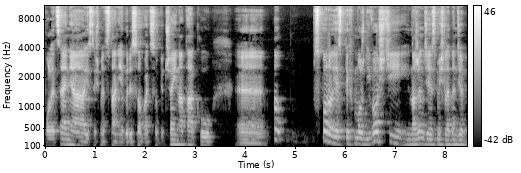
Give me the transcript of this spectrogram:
polecenia. Jesteśmy w stanie wyrysować sobie chain ataku. E, no, sporo jest tych możliwości. Narzędzie jest, myślę, będzie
